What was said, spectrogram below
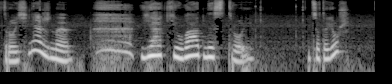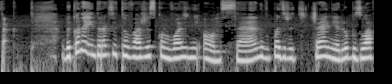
strój śnieżny. Jaki ładny strój. Co to już? Tak. Wykonaj interakcję towarzyską w łaźni onsen, wypowiedz życzenie lub zław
